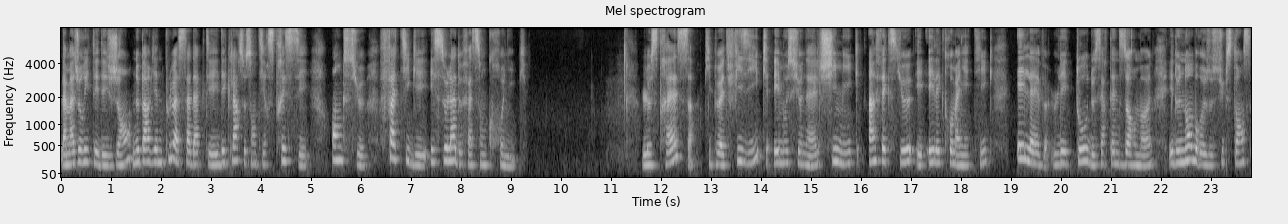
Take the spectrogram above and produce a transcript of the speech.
la majorité des gens ne parviennent plus à s'adapter et déclarent se sentir stressés, anxieux, fatigués, et cela de façon chronique. Le stress, qui peut être physique, émotionnel, chimique, infectieux et électromagnétique, élève les taux de certaines hormones et de nombreuses substances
